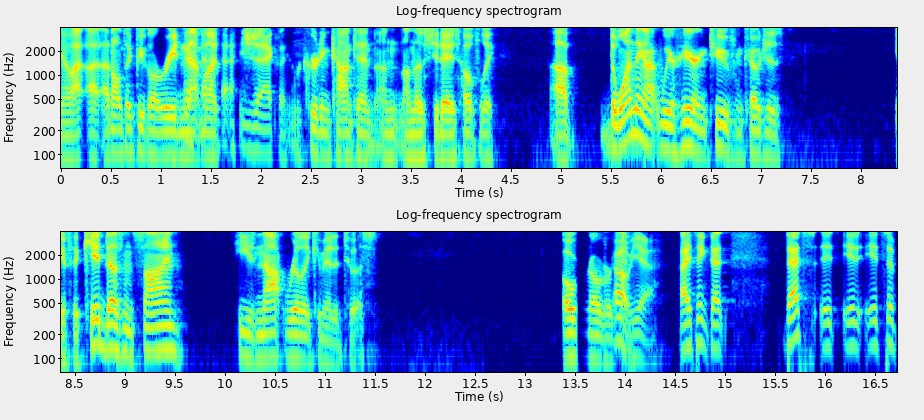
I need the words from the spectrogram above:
You know I I don't think people are reading that much Exactly. recruiting content on on those two days. Hopefully, uh, the one thing I, we're hearing too from coaches, if the kid doesn't sign, he's not really committed to us. Over and over again. Oh yeah, I think that that's it, it. It's a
